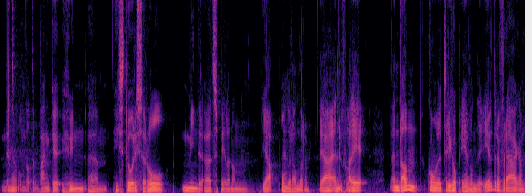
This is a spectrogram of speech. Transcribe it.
Net Ja. omdat de banken hun ehm, historische rol minder uitspelen dan... Ja, onder andere. Ja, en, allee, en dan komen we terug op een van de eerdere vragen.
